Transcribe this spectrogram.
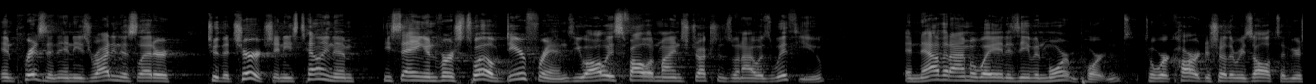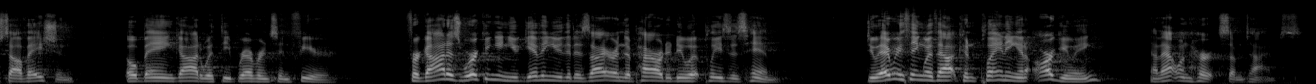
in prison and he's writing this letter to the church, and he's telling them, he's saying in verse 12, Dear friends, you always followed my instructions when I was with you, and now that I'm away, it is even more important to work hard to show the results of your salvation obeying God with deep reverence and fear. For God is working in you, giving you the desire and the power to do what pleases Him. Do everything without complaining and arguing. Now, that one hurts sometimes.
